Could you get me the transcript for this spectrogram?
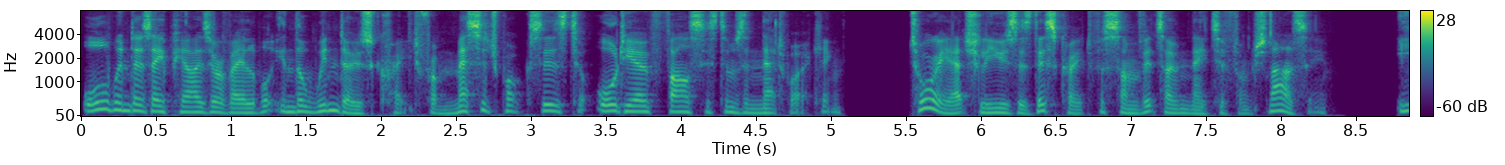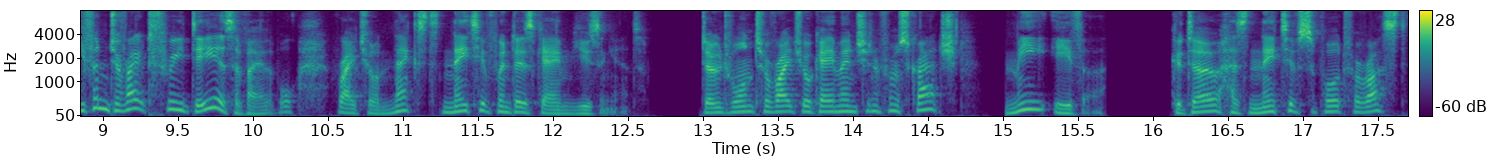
All Windows APIs are available in the Windows crate, from message boxes to audio, file systems, and networking. Tauri actually uses this crate for some of its own native functionality. Even Direct3D is available. Write your next native Windows game using it. Don't want to write your game engine from scratch? Me either. Godot has native support for Rust,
